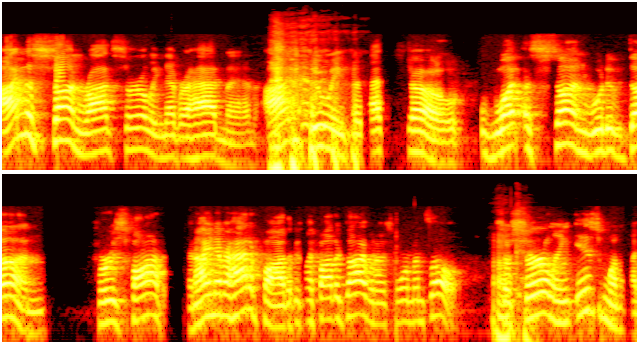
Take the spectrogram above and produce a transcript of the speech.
I'm the son Rod Serling never had, man. I'm doing for that show what a son would have done for his father. And I never had a father because my father died when I was four months old. So Okay. Serling is one of my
